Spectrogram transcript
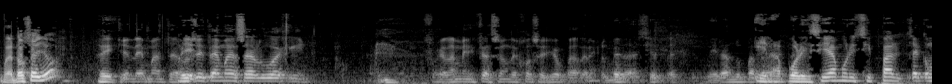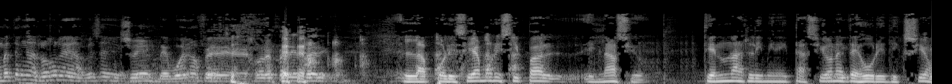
Pues no sé yo. ¿Quién desmanteló el sistema de salud aquí? Fue la administración de José Yo Padre. verdad, mirando para y la policía municipal. Se cometen errores a veces de, buena fe. la policía municipal, Ignacio, tiene unas limitaciones de jurisdicción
